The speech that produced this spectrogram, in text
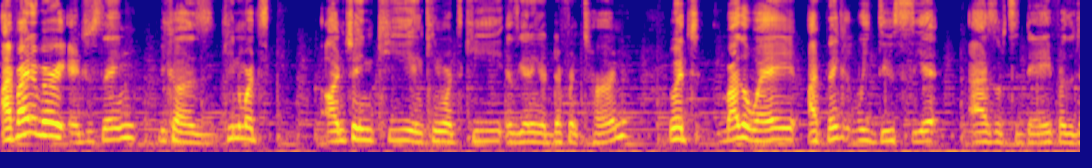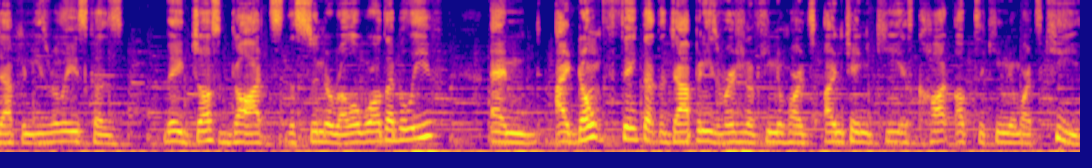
I find it very interesting because Kingdom Hearts Unchained Key and Kingdom Hearts Key is getting a different turn, which, by the way, I think we do see it as of today for the Japanese release because they just got the Cinderella World, I believe. And I don't think that the Japanese version of Kingdom Hearts Unchained Key is caught up to Kingdom Hearts Key.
